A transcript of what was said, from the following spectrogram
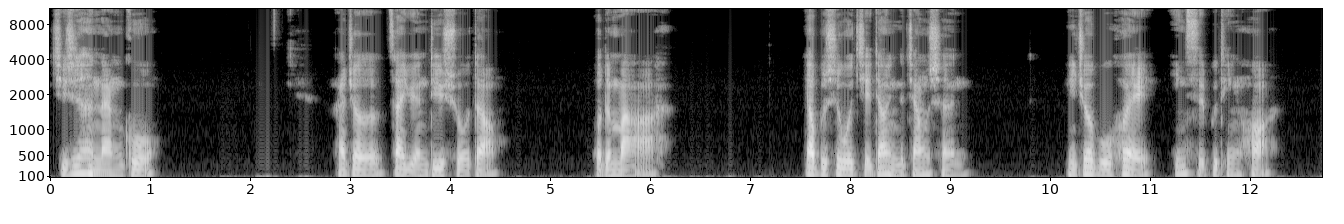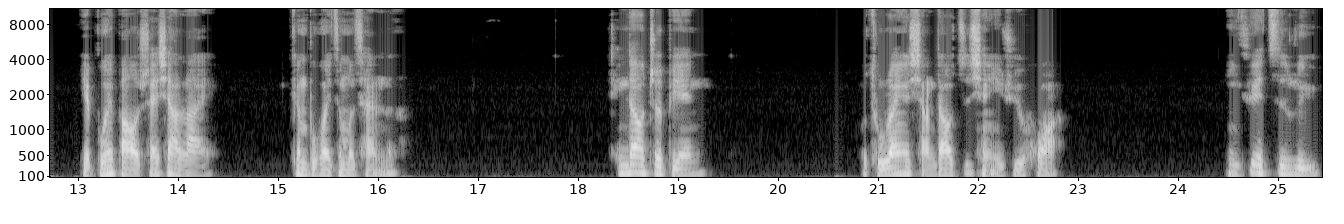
其实很难过。他就在原地说道：“我的马，要不是我解掉你的缰绳，你就不会因此不听话，也不会把我摔下来，更不会这么惨了。”听到这边，我突然又想到之前一句话：“你越自律。”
